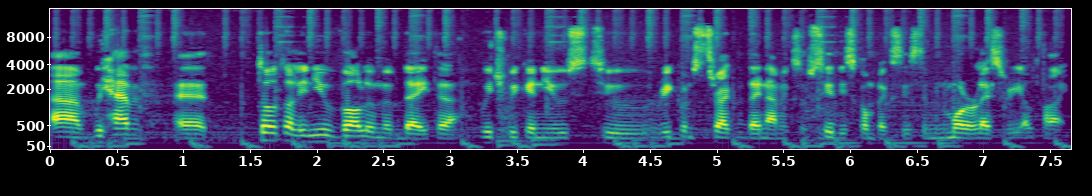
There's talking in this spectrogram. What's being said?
uh, we have a totally new volume of data which we can use to reconstruct the dynamics of cities complex system in more or less real time.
